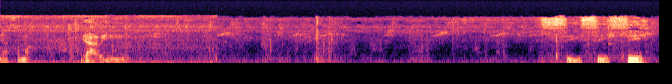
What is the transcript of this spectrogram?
Ya, sama. Ya, vi. Sí, sí, sí.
